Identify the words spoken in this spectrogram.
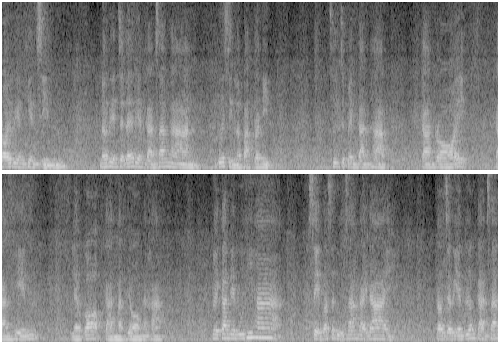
ร้อยเรียงเคียงศิลป์นักเรียนจะได้เรียนการสร้างงานด้วยศิลปะประดิษฐ์ ซึ่งจะเป็นการถัก การร้อย การเพ้นแล้วก็การมัดย้อมนะคะโดยการเรียนรู้ที่ 5 เศษวัสดุสร้างรายได้ เราจะเรียนเรื่องการสร้าง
